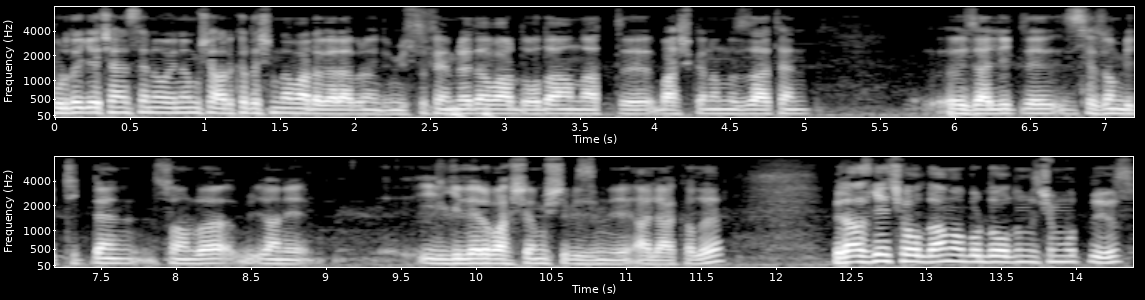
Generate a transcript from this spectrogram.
Burada geçen sene oynamış arkadaşım da vardı beraber oynadım. Yusuf Emre de vardı. O da anlattı. Başkanımız zaten özellikle sezon bittikten sonra yani ilgileri başlamıştı bizimle alakalı. Biraz geç oldu ama burada olduğumuz için mutluyuz.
